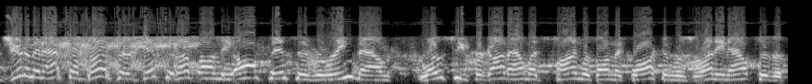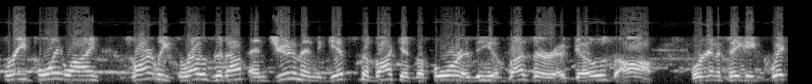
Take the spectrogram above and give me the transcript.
Juniman at the buzzer gets it up on the offensive rebound. Losi forgot how much time was on the clock and was running out to the three-point line. Smartly throws it up, and Juniman gets the bucket before the buzzer goes off. We're going to take a quick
